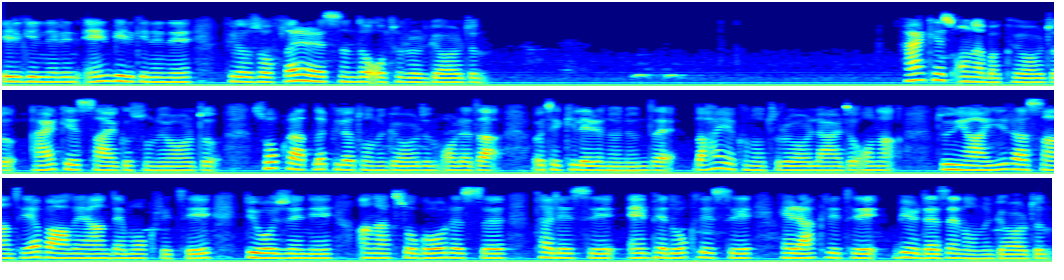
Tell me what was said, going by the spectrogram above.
bilginlerin en bilginini filozoflar arasında oturur gördüm. Herkes ona bakıyordu. Herkes saygı sunuyordu. Sokrat'la Platon'u gördüm orada. Ötekilerin önünde. Daha yakın oturuyorlardı ona. Dünyayı rastlantıya bağlayan Demokrit'i, Diyojen'i, Anaxagoras'ı, Thales'i, Empedokles'i, Heraklit'i, bir de Zenon'u gördüm.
